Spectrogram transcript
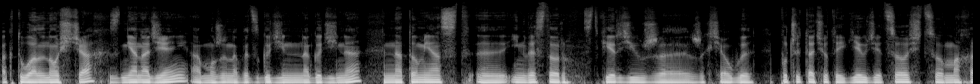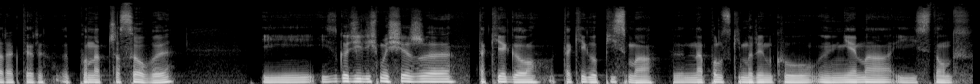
aktualnościach z dnia na dzień, a może nawet z godziny na godzinę. Natomiast e, inwestor stwierdził, że, że chciałby poczytać o tej giełdzie coś, co ma charakter ponadczasowy, i, I, zgodziliśmy się, że takiego, takiego pisma na polskim rynku nie ma i stąd,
